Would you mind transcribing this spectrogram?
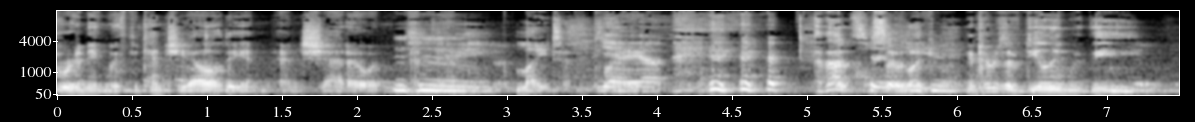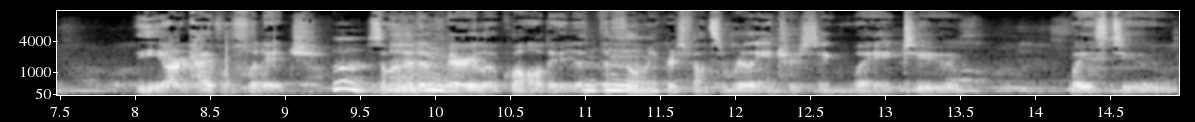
brimming with potentiality and, and shadow and, and mm-hmm. light and play. Yeah, yeah. And that also, like, mm-hmm. in terms of dealing with the the archival footage, mm. some of it of mm-hmm. very low quality. That the filmmakers found some really interesting way to ways to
